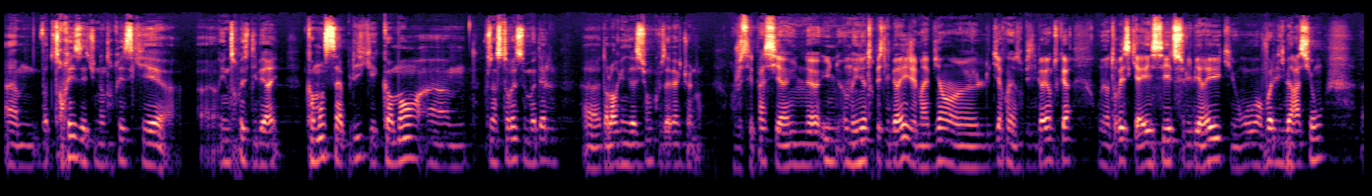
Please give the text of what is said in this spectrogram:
votre entreprise est une entreprise qui est une entreprise libérée comment ça s'applique et comment euh, vous instaurez ce modèle euh, dans l'organisation que vous avez actuellement? Je ne sais pas s'il y a une, on a une entreprise libérée. J'aimerais bien euh, le dire qu'on est une entreprise libérée. En tout cas, on est une entreprise qui a essayé de se libérer, qui est en voie de libération.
